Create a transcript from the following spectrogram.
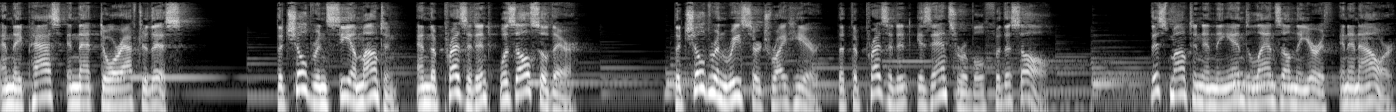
and they pass in that door after this. The children see a mountain, and the president was also there. The children research right here that the president is answerable for this all. This mountain in the end lands on the earth in an hour,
